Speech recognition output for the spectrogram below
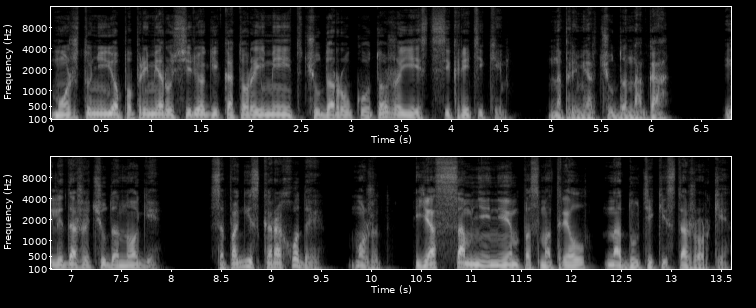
Может, у нее, по примеру Сереги, который имеет чудо-руку, тоже есть секретики? Например, чудо-нога. Или даже чудо-ноги. Сапоги-скороходы, может. Я с сомнением посмотрел на дутики стажерки.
